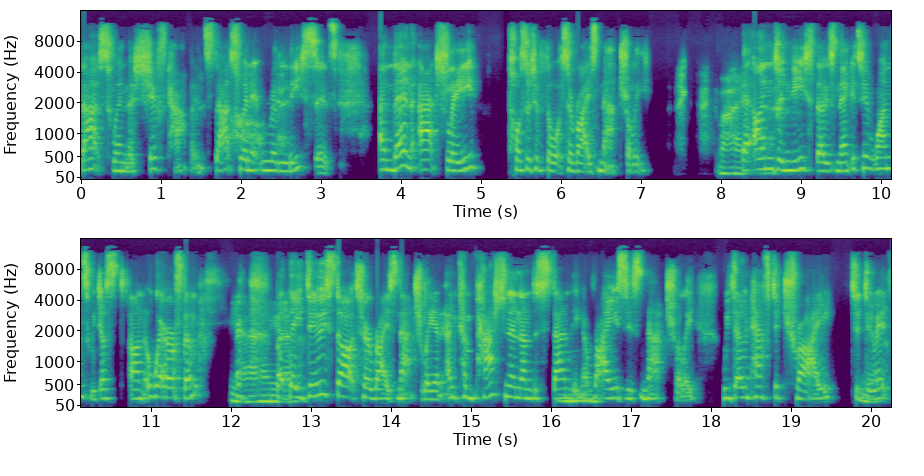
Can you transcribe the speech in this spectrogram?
that's when the shift happens. That's when it releases. And then actually, positive thoughts arise naturally. Right. They're underneath those negative ones. We just aren't aware of them. Yeah, yeah. but they do start to arise naturally, and, and compassion and understanding mm. arises naturally. We don't have to try to do yeah. it,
